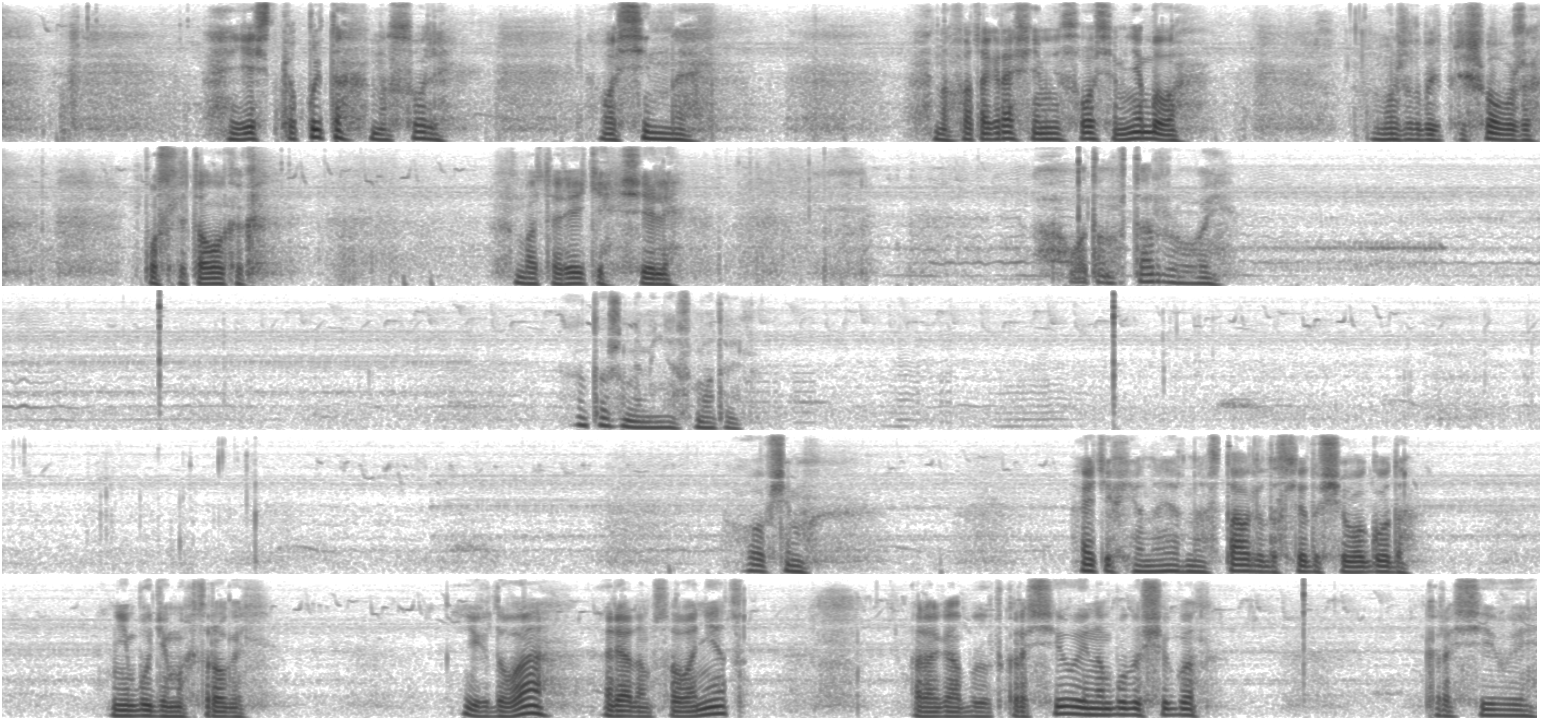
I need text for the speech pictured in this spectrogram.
Есть копыта на соли. Лосинная. Но фотографии мне с лосем не было. Может быть, пришел уже после того, как батарейки сели. А вот он второй. Он тоже на меня смотрит. В общем, этих я, наверное, оставлю до следующего года. Не будем их трогать. Их два, рядом солонец. Рога будут красивые на будущий год. Красивые.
